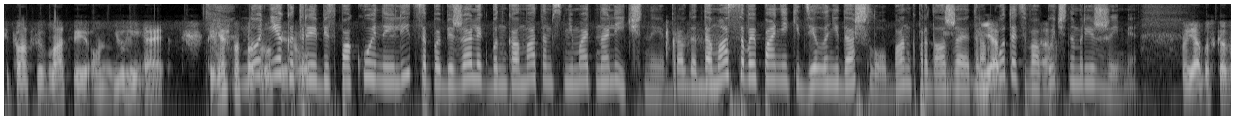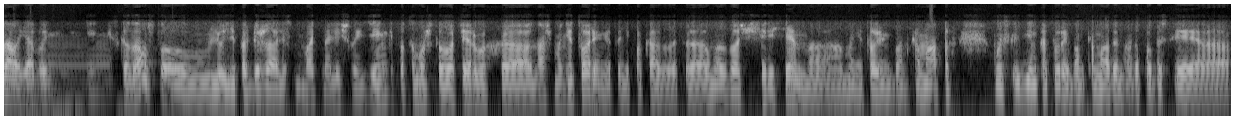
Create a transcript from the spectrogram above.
ситуацию в Латвии он не влияет. Конечно, Но группе, некоторые ну... беспокойные лица побежали к банкоматам снимать наличные. Правда, до массовой паники дело не дошло. Банк продолжает работать я... в обычном да. режиме. Но я бы сказал, я бы не, не сказал, что люди побежали снимать наличные деньги, потому что, во-первых, э, наш мониторинг это не показывает. Э, у нас 24-7 э, мониторинг банкоматов. Мы следим, которые банкоматы надо побыстрее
